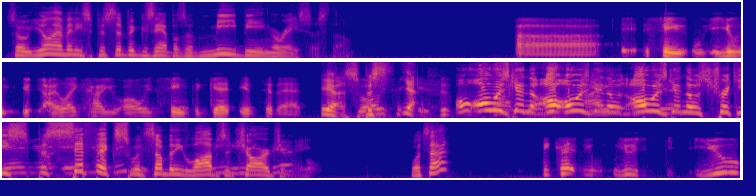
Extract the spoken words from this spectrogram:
so you don't have any specific examples of me being a racist though. Uh, see, you. I like how you always seem to get into that. Yeah, always- yeah. Oh, always getting I- always getting those always getting those tricky And your- and your specifics when somebody lobs a charge at me. What's that? Because you, you,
